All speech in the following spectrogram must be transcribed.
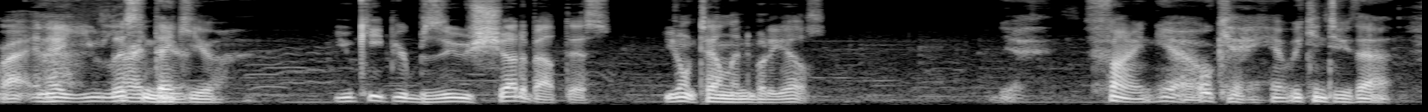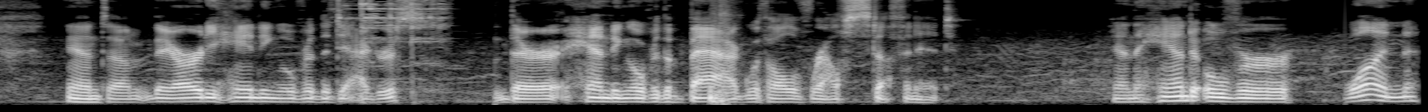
Right. And hey, you listen. right, thank here. you. You keep your bazoos shut about this. You don't tell anybody else. Yeah. Fine. Yeah. Okay. Yeah, we can do that. And um, they're already handing over the daggers. They're handing over the bag with all of Ralph's stuff in it. And they hand over one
